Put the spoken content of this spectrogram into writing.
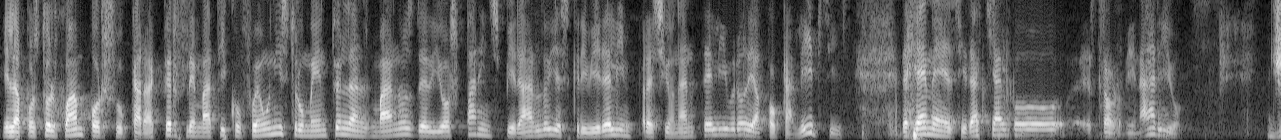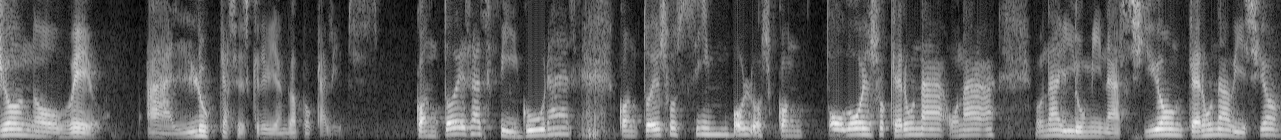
El apóstol Juan, por su carácter flemático, fue un instrumento en las manos de Dios para inspirarlo y escribir el impresionante libro de Apocalipsis. Déjeme decir aquí algo extraordinario. Yo no veo a Lucas escribiendo Apocalipsis. Con todas esas figuras, con todos esos símbolos, con todo eso que era una, una, una iluminación, que era una visión,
